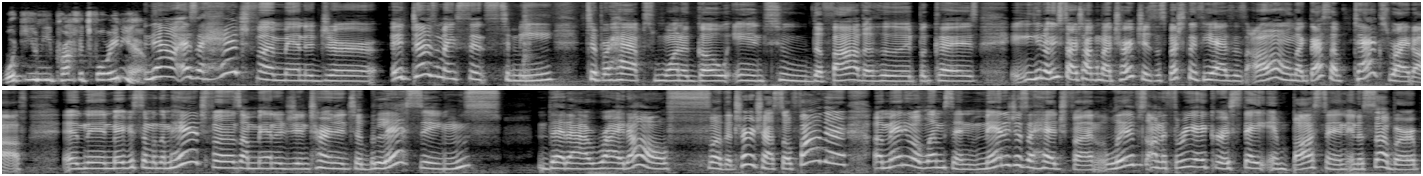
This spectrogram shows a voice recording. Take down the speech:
what do you need profits for anyhow? Now, as a hedge fund manager, it does make sense to me to perhaps want to go into the fatherhood because, you know, you start talking about churches, especially if he has his own, like that's a tax write off. And then maybe some of them hedge funds I'm managing turn into blessings that I write off for the church house. So Father Emmanuel Lemelson manages a hedge fund, lives on a three acre estate in Boston in a suburb,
